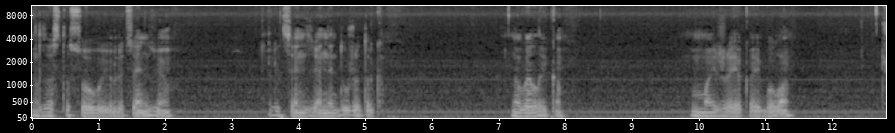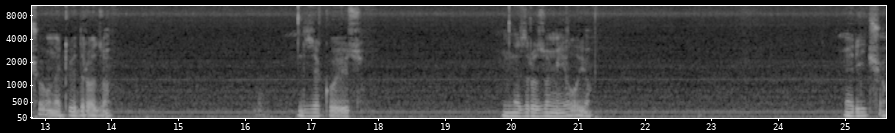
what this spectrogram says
Застосовую ліцензію. Ліцензія не дуже так велика. Майже яка й була. Човник відразу з якоюсь незрозумілою річчю.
